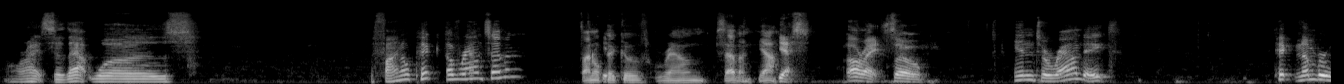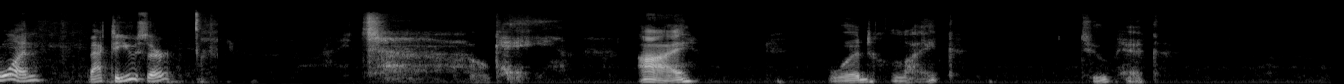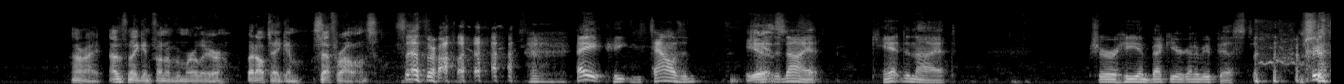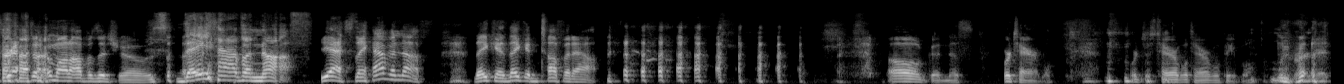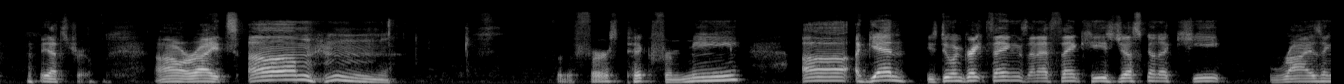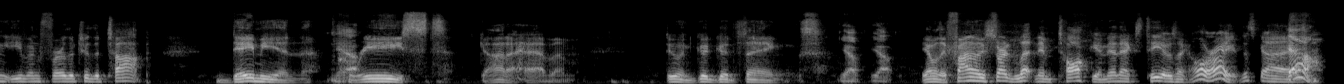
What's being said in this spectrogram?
All right. So that was the final pick of round seven? Final Yeah. pick of round seven. Yeah. Yes. All right. So into round eight. Pick number one. Back to you, sir. Okay. I would like to pick. All right. I was making fun of him earlier, but I'll take him. Seth Rollins. Seth Rollins. hey, he, he's talented. He Can't is. deny it. Can't deny it. Sure, he and Becky are going to be pissed. we drafted him on opposite shows. They have enough. Yes, they have enough. They can they can tough it out. Oh goodness. We're terrible. We're just terrible, terrible people. We earned it. Yeah, that's true. All right. Um, hmm. For the first pick for me, uh, again, he's doing great things, and I think he's just gonna keep rising even further to the top. Damian Yeah. Priest, gotta have him doing good, good things. Yep, yep. Yeah, when they finally started letting him talk in NXT, it was like, all right, this guy, Yeah,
